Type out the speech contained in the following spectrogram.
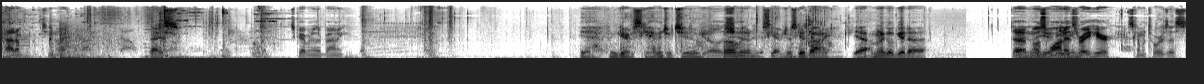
Got him. Team wipe. Nice. Let's grab another bounty. Yeah, we can grab a scavenger too. Get oh, shit. we don't need a scavenger. Let's get a bounty. Yeah, I'm gonna go get a. The the most wanted's right here. He's coming towards us.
